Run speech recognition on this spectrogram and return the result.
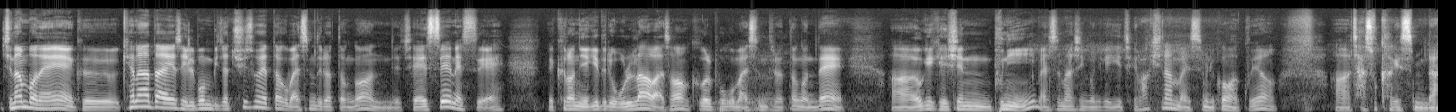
지난번에 그 캐나다에서 일본 비자 취소했다고 말씀드렸던 건 제 SNS에 그런 얘기들이 올라와서 그걸 보고 말씀드렸던 건데 아, 여기 계신 분이 말씀하신 거니까 이게 제일 확실한 말씀일 것 같고요. 아, 자숙하겠습니다.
